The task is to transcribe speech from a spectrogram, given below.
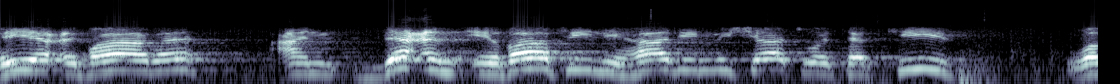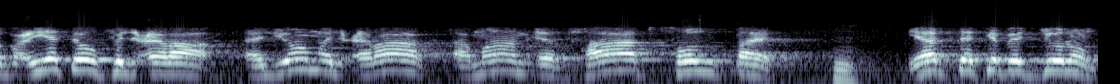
هي عبارة عن دعم إضافي لهذه الميليشيات وتركيز وضعيته في العراق. اليوم العراق أمام إرهاب سلطة. يرتكب الجرم.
